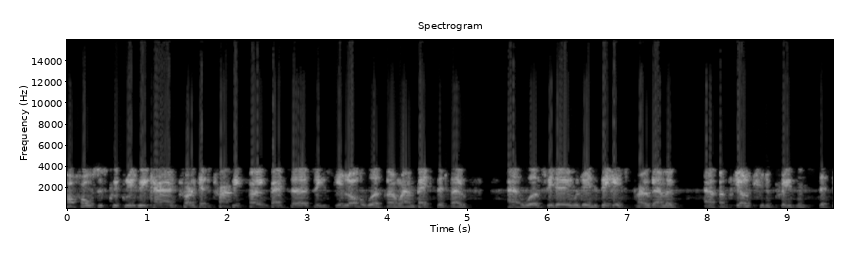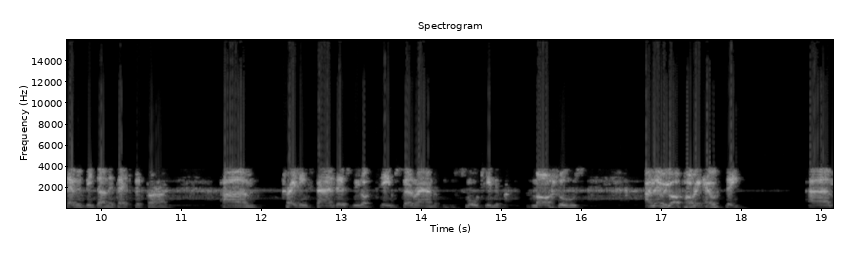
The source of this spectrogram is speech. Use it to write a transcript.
potholes as quickly as we can, trying to get the traffic flowing better. So you see a lot of work going around Bedford about uh, works we're doing. We're doing the biggest program of, uh, of junction improvements that's ever been done in Bedford Borough. Um, training standards. We've got teams going around, a small team of marshals. And then we've got a public health team um,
